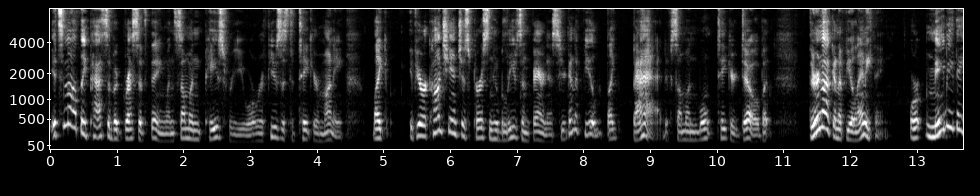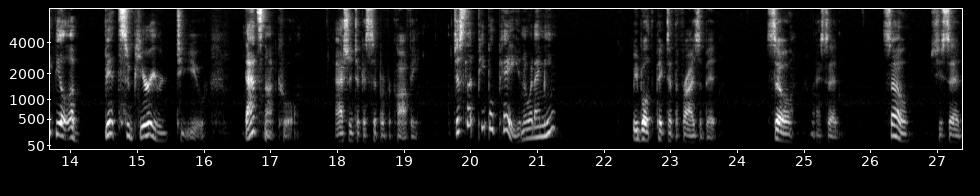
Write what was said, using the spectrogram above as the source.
It's an oddly passive aggressive thing when someone pays for you or refuses to take your money. Like, if you're a conscientious person who believes in fairness, you're going to feel like bad if someone won't take your dough, but they're not going to feel anything. Or maybe they feel a bit superior to you. That's not cool. Ashley took a sip of her coffee. Just let people pay, you know what I mean? We both picked at the fries a bit. So, I said. So, she said.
